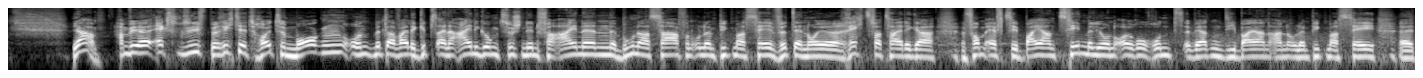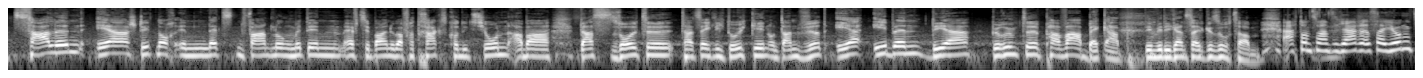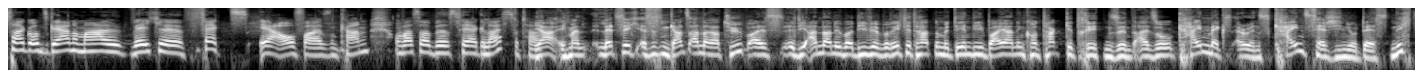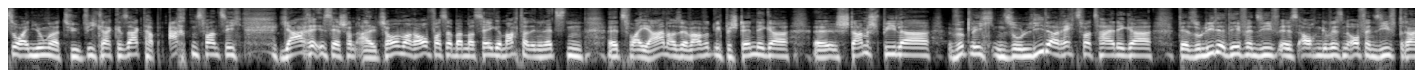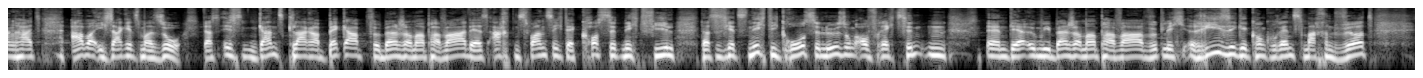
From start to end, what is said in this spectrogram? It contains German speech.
Ja, haben wir exklusiv berichtet heute Morgen und mittlerweile gibt es eine Einigung zwischen den Vereinen. Bunassar von Olympique Marseille wird der neue Rechtsverteidiger vom FC Bayern. 10 Millionen Euro rund werden die Bayern an Olympique Marseille äh, zahlen. Er steht noch in letzten Verhandlungen mit den FC Bayern über Vertragskonditionen, aber das sollte tatsächlich durchgehen und dann wird er eben der berühmte Pavard-Backup, den wir die ganze Zeit gesucht haben. 28 Jahre ist er jung. Zeige uns gerne mal, welche Facts er aufweisen kann und was er bisher geleistet hat. Ja, ich meine, letztlich, es ist ein ganz anderer Typ als die anderen, über die wir berichtet hatten und mit denen die Bayern in Kontakt getreten sind. Also kein Max Aarons, kein Serginho Dest, nicht so ein junger Typ, wie ich gerade gesagt habe. 28 Jahre ist er schon alt. Schauen wir mal rauf, was er bei Marseille gemacht hat in den letzten äh, zwei Jahren. Also er war wirklich beständiger äh, Stammspieler, wirklich ein solider Rechtsverteidiger, der solide defensiv ist, auch einen gewissen Offensivdrang hat. Aber ich sage jetzt mal so, das ist ein ganz klarer Backup für Benjamin Pavard. Der ist 28, der kostet nicht viel. Das ist jetzt nicht die große Lösung auf rechts hinten, ähm, der irgendwie Benjamin Pavard wirklich riesige Konkurrenz machen wird.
